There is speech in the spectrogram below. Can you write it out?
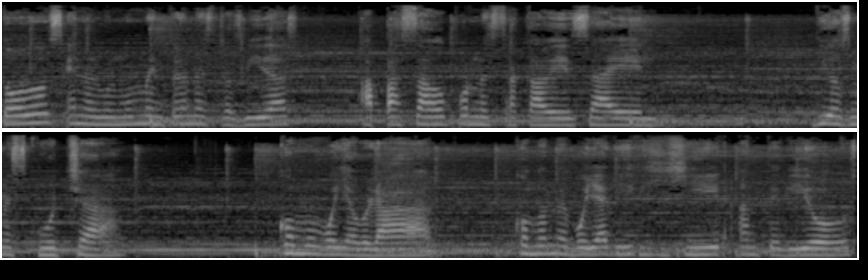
todos en algún momento de nuestras vidas ha pasado por nuestra cabeza el Dios me escucha, cómo voy a orar, cómo me voy a dirigir ante Dios,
